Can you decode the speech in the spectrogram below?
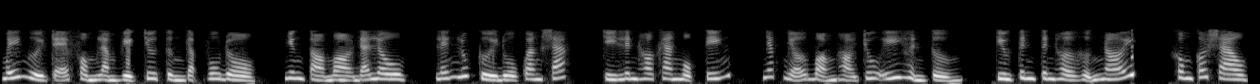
mấy người trẻ phòng làm việc chưa từng gặp Vu đồ, nhưng tò mò đã lâu, lén lút cười đùa quan sát, chị Linh ho khan một tiếng, nhắc nhở bọn họ chú ý hình tượng, Kiều Tinh Tinh hờ hững nói, không có sao,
